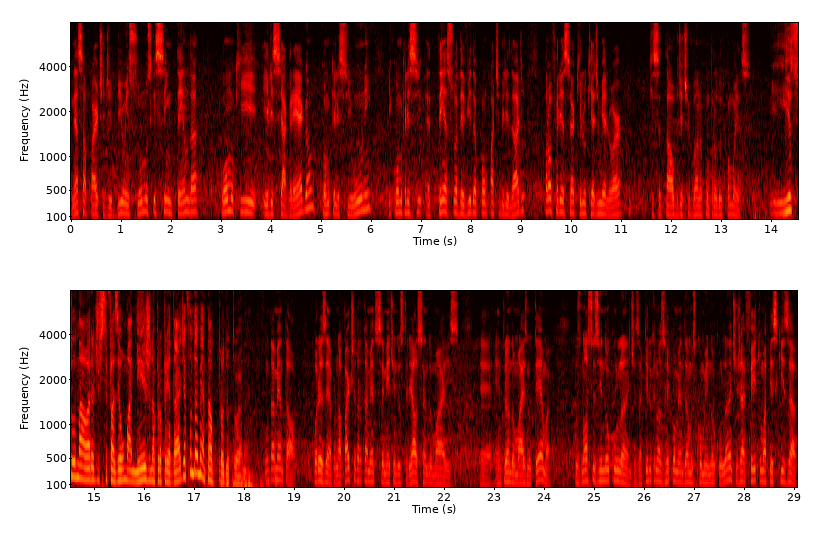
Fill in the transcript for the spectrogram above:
nessa parte de bioinsumos que se entenda como que eles se agregam, como que eles se unem e como que eles se, é, têm a sua devida compatibilidade para oferecer aquilo que é de melhor que se está objetivando com um produto como esse. E isso, na hora de se fazer o manejo na propriedade, é fundamental para o produtor, né? Fundamental. Por exemplo, na parte de tratamento de semente industrial, sendo mais, é, entrando mais no tema, os nossos inoculantes, aquilo que nós recomendamos como inoculante, já é feita uma pesquisa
